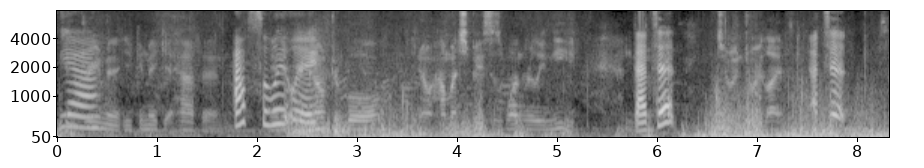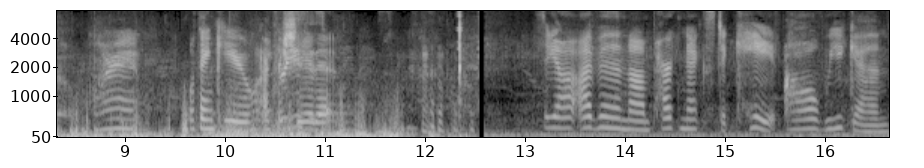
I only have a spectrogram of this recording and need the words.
can Yeah. dream it, you can make it happen. And if Absolutely. you're comfortable, you know, how much space does one really need you That's it. to enjoy life? That's it. So All right. Well, thank you. I appreciate it. So yeah, I've been um, parked next to Kate all weekend,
